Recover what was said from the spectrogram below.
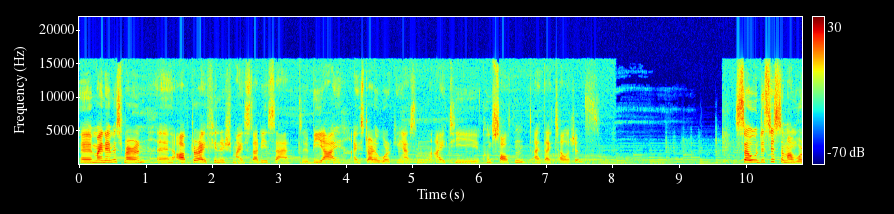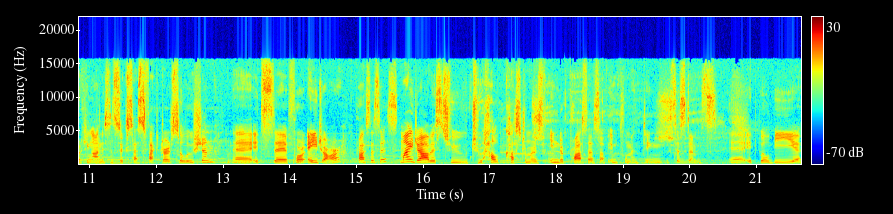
Uh, my name is Maren. Uh, after I finished my studies at BI, I started working as an IT consultant at Intelligence. So the system I'm working on is a SuccessFactors solution. Uh, it's uh, for HR processes. My job is to, to help customers in the process of implementing systems. Uh, it will be uh,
